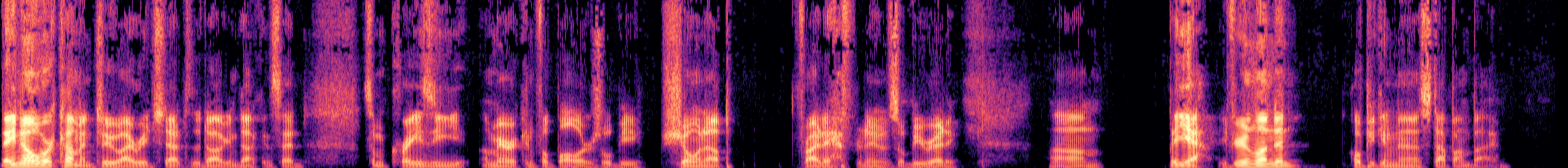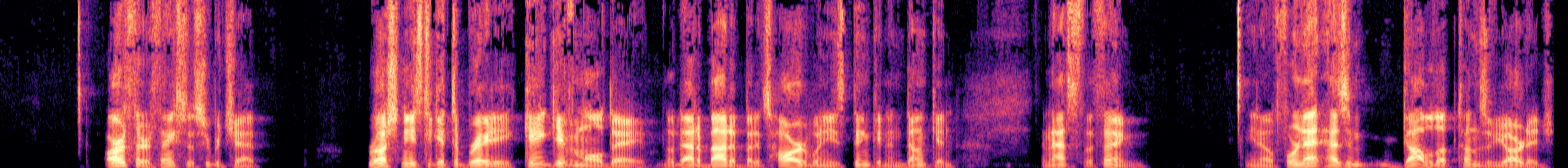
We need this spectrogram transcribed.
They know we're coming too. I reached out to the Dog and Duck and said some crazy American footballers will be showing up Friday afternoon, so be ready. Um, but yeah, if you're in London, hope you can uh, stop on by. Arthur, thanks for the super chat. Rush needs to get to Brady. Can't give him all day. No doubt about it, but it's hard when he's thinking and dunking. And that's the thing. You know, Fournette hasn't gobbled up tons of yardage,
